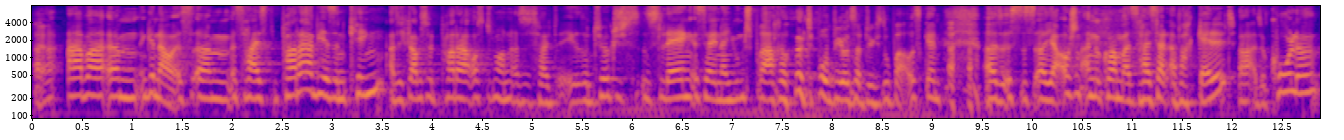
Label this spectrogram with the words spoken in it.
Aber ähm, genau, es, ähm, es heißt Para, wir sind King. Also ich glaube, es wird Para ausgesprochen. Also es ist halt so ein türkisches Slang, ist ja in der Jugendsprache, wo wir uns natürlich super auskennen. Also ist es äh, ja auch schon angekommen. Also es heißt halt einfach Geld, also Kohle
